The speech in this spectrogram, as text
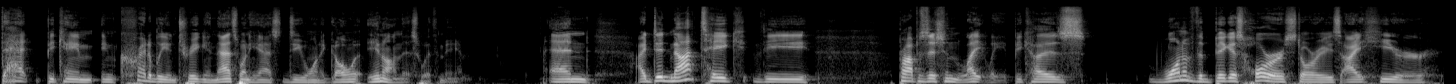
that became incredibly intriguing. That's when he asked, Do you want to go in on this with me? And I did not take the proposition lightly because one of the biggest horror stories I hear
